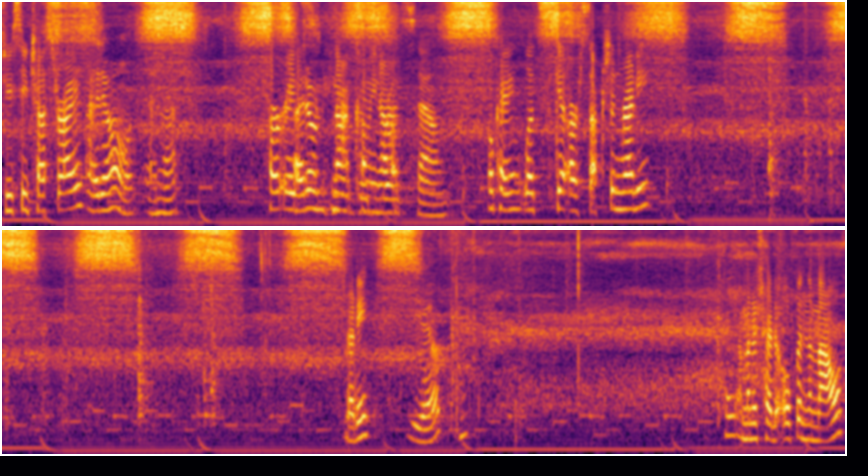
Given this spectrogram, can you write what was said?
Do you see chest rise? I don't. Heart rate's I don't hear not coming up. sounds. Okay, let's get our suction ready. Ready? Yep. Okay, I'm gonna try to open the mouth.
